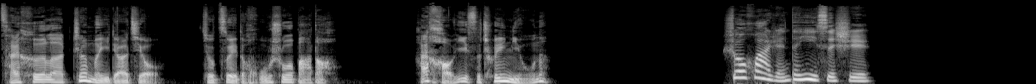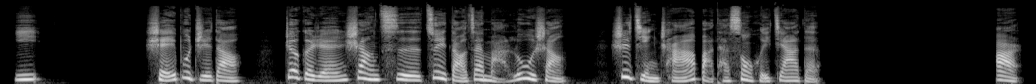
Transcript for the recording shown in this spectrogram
才喝了这么一点酒，就醉得胡说八道，还好意思吹牛呢？说话人的意思是：一。谁不知道这个人上次醉倒在马路上，是警察把他送回家的。二，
